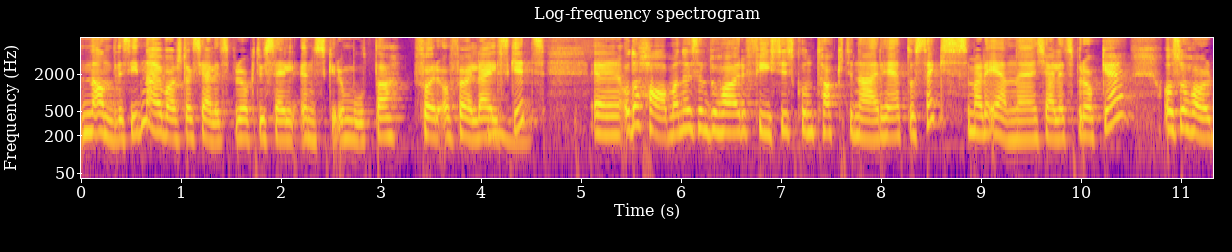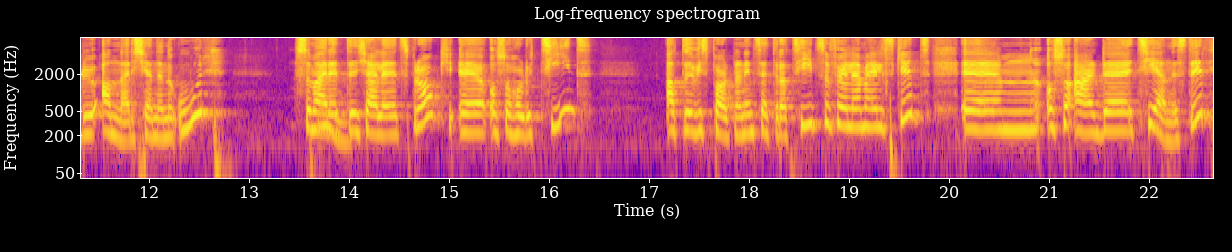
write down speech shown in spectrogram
den andre siden er jo hva slags kjærlighetsspråk du selv ønsker å motta for å føle deg elsket. Eh, og da har man jo liksom, Du har fysisk kontakt, nærhet og sex, som er det ene kjærlighetsspråket. Og så har du anerkjennende ord, som er et kjærlighetsspråk. Eh, og så har du tid. At hvis partneren din setter av tid, så føler jeg meg elsket. Um, og så er det tjenester.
